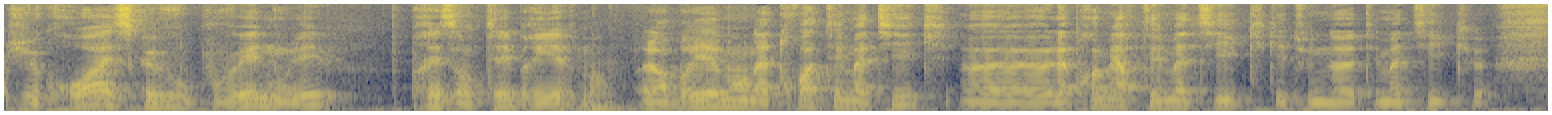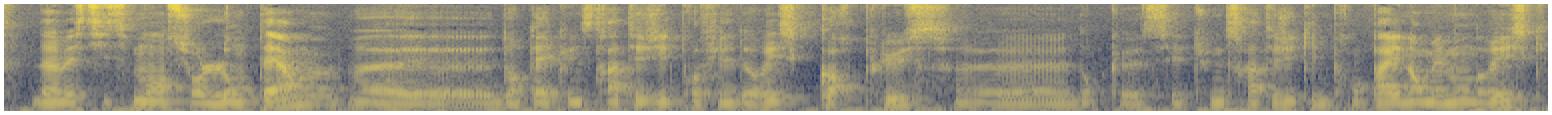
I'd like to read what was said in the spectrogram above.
je crois. Est-ce que vous pouvez nous les présenter brièvement Alors brièvement, on a trois thématiques. Euh, la première thématique, qui est une thématique d'investissement sur le long terme, euh, donc avec une stratégie de profil de risque Core Plus. Euh, donc euh, c'est une stratégie qui ne prend pas énormément de risques,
